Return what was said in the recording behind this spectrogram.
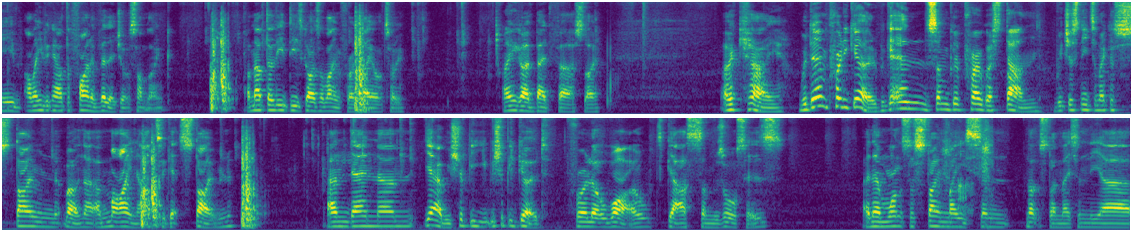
I'm even to have to find a village or something. I'm gonna have to leave these guys alone for a day or two. I need to go to bed first though. Okay, we're doing pretty good. We're getting some good progress done. We just need to make a stone, well, no, a miner to get stone, and then um, yeah, we should be we should be good for a little while to get us some resources. And then once the stonemason, not the stonemason, the uh,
